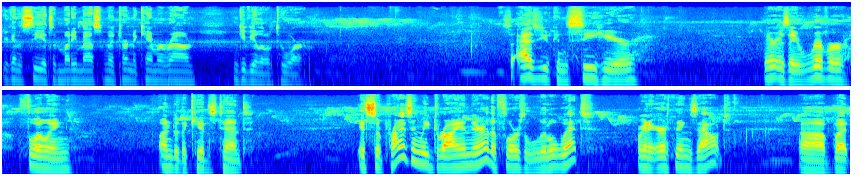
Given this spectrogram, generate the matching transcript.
You're gonna see it's a muddy mess. I'm gonna turn the camera around and give you a little tour. So as you can see here, there is a river flowing under the kids' tent. It's surprisingly dry in there. The floor's a little wet. We're gonna air things out. Uh, but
